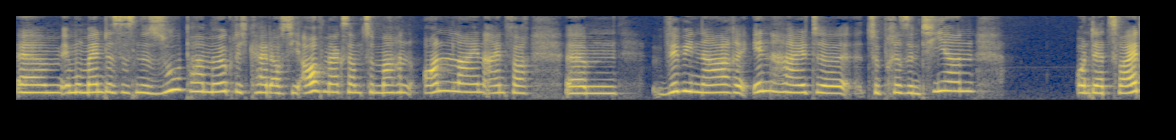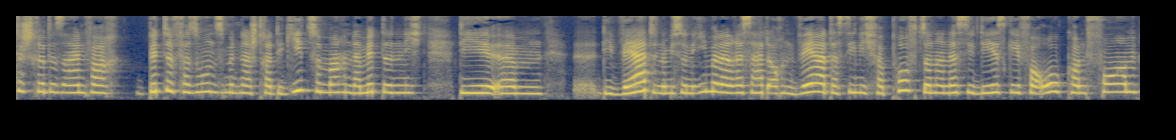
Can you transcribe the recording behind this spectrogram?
Ähm, Im Moment ist es eine super Möglichkeit, auf sie aufmerksam zu machen, online einfach ähm, Webinare, Inhalte zu präsentieren. Und der zweite Schritt ist einfach, bitte versuchen es mit einer Strategie zu machen, damit dann nicht die ähm, die Werte, nämlich so eine E-Mail-Adresse hat auch einen Wert, dass die nicht verpufft, sondern dass sie DSGVO-konform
